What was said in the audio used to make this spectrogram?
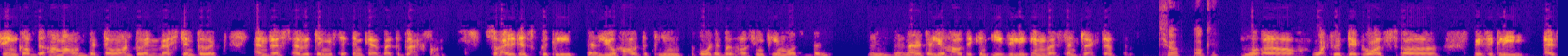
think of the amount that they want to invest into it and rest everything is taken care by the platform. So I'll just quickly tell you how the theme, affordable housing theme was built. And then I'll tell you how they can easily invest and track their Sure. Okay. so, uh, what we did was uh, basically, as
